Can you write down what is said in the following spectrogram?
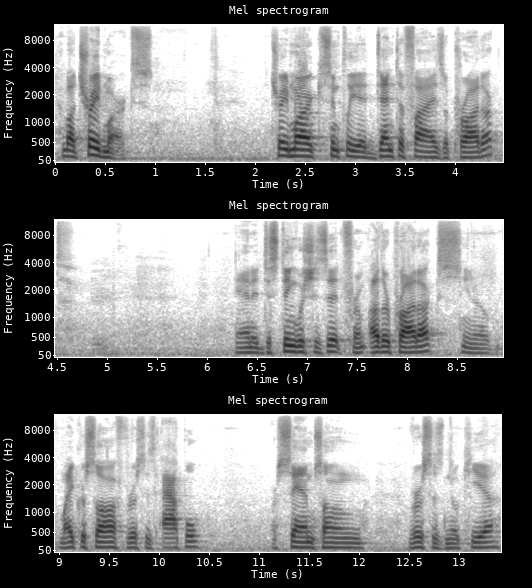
How about trademarks? Trademark simply identifies a product and it distinguishes it from other products, you know, Microsoft versus Apple or Samsung versus Nokia.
